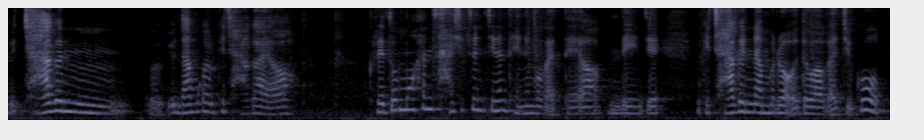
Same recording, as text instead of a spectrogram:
그 작은 어, 나무가 이렇게 작아요. 그래도 뭐 한 40cm는 되는 것 같아요. 근데 이제 이렇게 작은 나무를 얻어와 가지고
